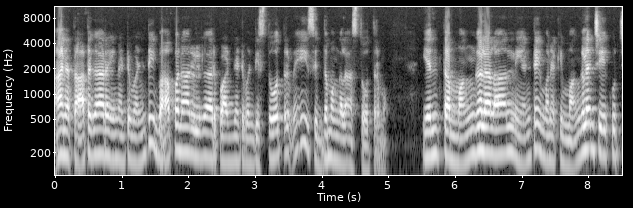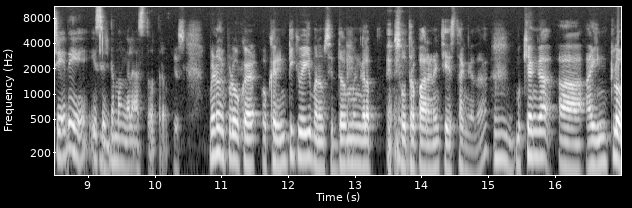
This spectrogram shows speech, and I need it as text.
ఆయన తాతగారు అయినటువంటి బాపనారులు గారు పాడినటువంటి స్తోత్రమే ఈ సిద్ధమంగళ స్తోత్రము. ఎంత మంగళాల్ని అంటే మనకి మంగళం చేకూర్చేది ఈ సిద్ధమంగళ స్తోత్రం. మేడం ఇప్పుడు ఒక ఒకరింటికి పోయి మనం సిద్ధమంగళ సూత్రపారాయణ చేస్తాం కదా. ముఖ్యంగా ఆ ఇంట్లో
